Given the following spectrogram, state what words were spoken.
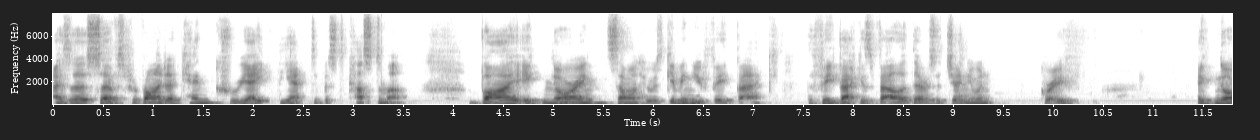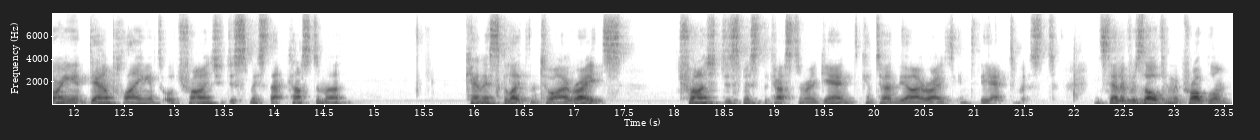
as a service provider can create the activist customer by ignoring someone who is giving you feedback the feedback is valid, there is a genuine grief, ignoring it, downplaying it, or trying to dismiss that customer can escalate them to irates. Trying to dismiss the customer again can turn the irate into the activist. Instead of resolving the problem,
